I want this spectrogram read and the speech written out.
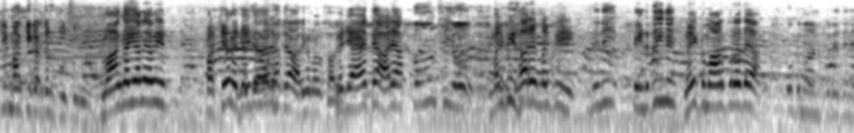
ਕੀ ਮੰਗ ਕੀ ਕਰਦੇ ਨੇ ਪੁਲਿਸ ਨੂੰ? ਮੰਗ ਆਈਆਂ ਨੇ ਵੀ ਪਰਚੇ ਹੋਣੇ ਚਾਹੀਦੇ ਨੇ ਹਥਿਆਰ ਹੀ ਉਹਨਾਂ ਸਾਰੇ। ਨਜਾਇਜ਼ ਹਥਿਆਰ ਆ। ਕੌਣ ਸੀ ਉਹ? ਮਜਬੀ ਸਾਰੇ ਮਜਬੀ ਨਹੀਂ ਨਹੀਂ ਪਿੰਡ ਦੇ ਹੀ ਨੇ? ਨਹੀਂ ਗਮਾਨਪੁਰੇ ਦੇ ਆ। ਉਹ ਗਮਾਨਪੁਰੇ ਦੇ ਨੇ।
